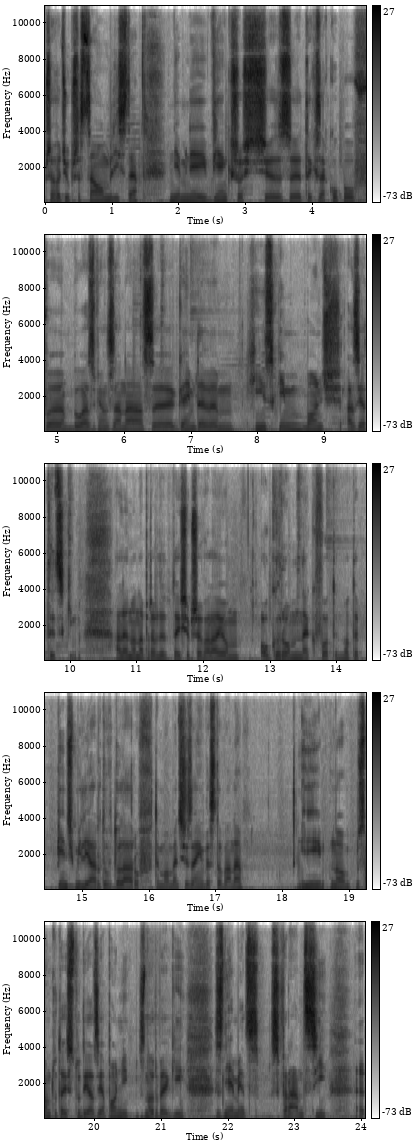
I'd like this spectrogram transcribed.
przechodził przez całą listę. Niemniej większość z tych zakupów e, była związana z game devem chińskim bądź azjatyckim. Ale no naprawdę tutaj się przewalają ogromne kwoty. No te 5 miliardów dolarów w tym momencie zainwestowane. I no, są tutaj studia z Japonii, z Norwegii, z Niemiec, z Francji. E,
